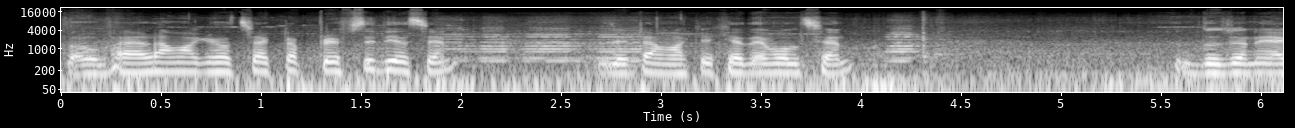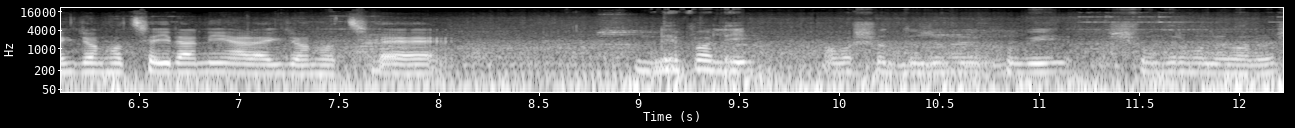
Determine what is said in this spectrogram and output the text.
তো ভাইয়ারা আমাকে হচ্ছে একটা পেপসি দিয়েছেন, যেটা আমাকে খেতে বলছেন। দুজনে, একজন হচ্ছে ইরানি আর একজন হচ্ছে নেপালি। অবশ্য দুজনের খুবই সুন্দর মনের মানুষ।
